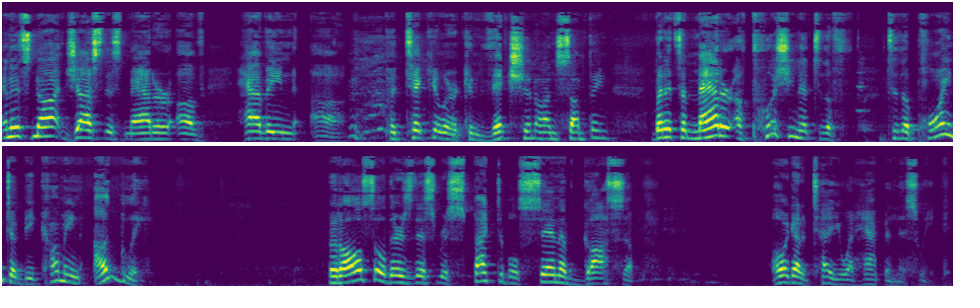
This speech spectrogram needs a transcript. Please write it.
And it's not just this matter of having a particular conviction on something, but it's a matter of pushing it to the, to the point of becoming ugly. But also, there's this respectable sin of gossip. Oh, I got to tell you what happened this week.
